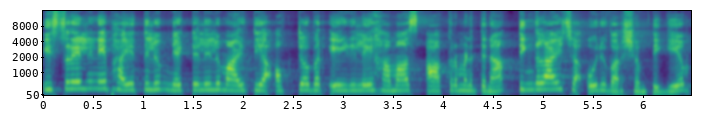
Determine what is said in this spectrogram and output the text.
ഇസ്രയേലിനെ ഭയത്തിലും ഞെട്ടലിലും ആഴ്ത്തിയ ഒക്ടോബർ ഏഴിലെ ഹമാസ് ആക്രമണത്തിന് തിങ്കളാഴ്ച ഒരു വർഷം തികയും.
